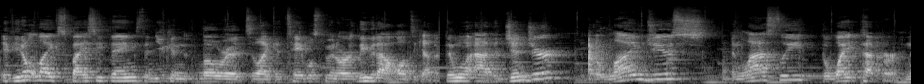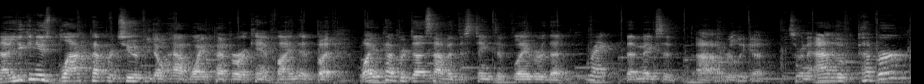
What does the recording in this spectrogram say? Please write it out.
if you don't like spicy things, then you can lower it to like a tablespoon or leave it out altogether. Then we'll add the ginger, the lime juice, and lastly, the white pepper. Now you can use black pepper too if you don't have white pepper or can't find it, but white pepper does have a distinctive flavor that, Right. that makes it uh, really good. So we're gonna add the pepper,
